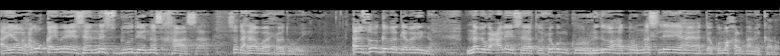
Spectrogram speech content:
ayaa waxaad u qaybinaysaa guud iyo nas khaas ah. Saddexdaa waaxood weeye aan soo gebagabayno nabigu calayhi salaatu xukumkuu rido hadduu nas leeyahay haddee kuma khaldami karo.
